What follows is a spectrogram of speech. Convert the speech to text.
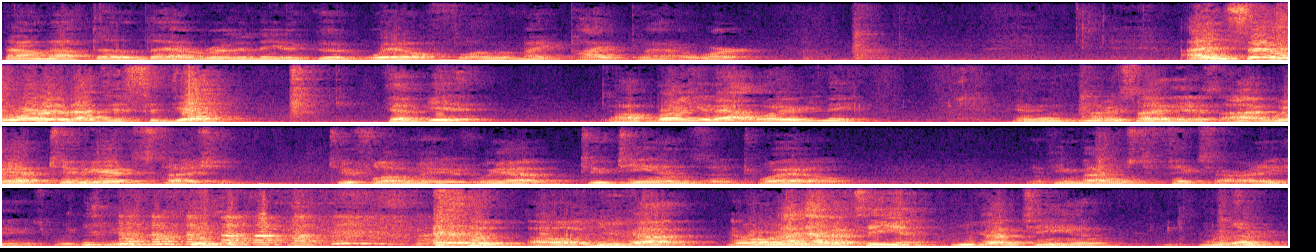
Found out the other day I really need a good well flow to make pipe planner work. I didn't say a word, I just said, Yeah, come get it. I'll bring it out, whatever you need. And let me say this: I we have two here at the station, two flow meters. We have two tens and a twelve. If anybody wants to fix our eight inch, we can. Get it. uh, you got? No, I you got a 10. You got a ten. I Which got, you, I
